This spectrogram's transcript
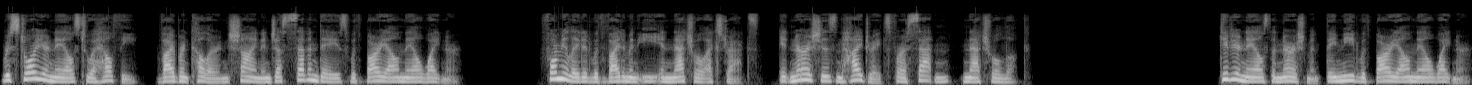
Restore your nails to a healthy, vibrant color and shine in just 7 days with Barielle Nail Whitener. Formulated with vitamin E in natural extracts, it nourishes and hydrates for a satin, natural look. Give your nails the nourishment they need with Barielle Nail Whitener.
